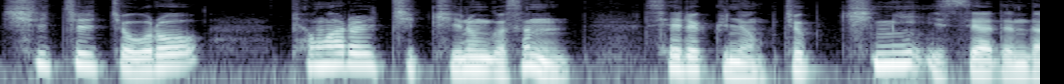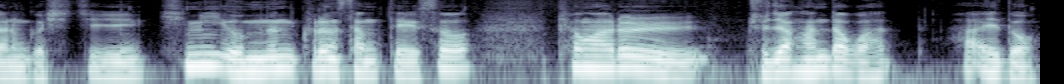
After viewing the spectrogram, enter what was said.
실질적으로 평화를 지키는 것은 세력 균형, 즉 힘이 있어야 된다는 것이지 힘이 없는 그런 상태에서 평화를 주장한다고 해도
